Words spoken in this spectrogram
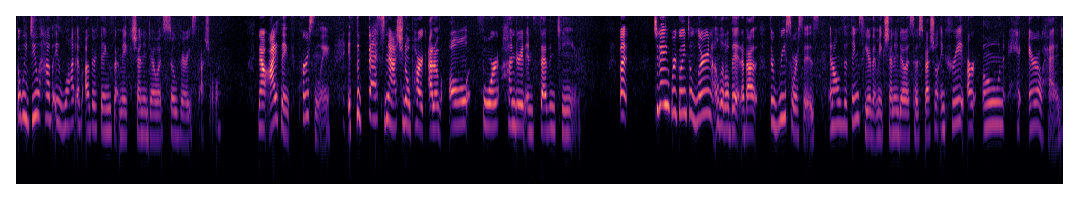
But we do have a lot of other things that make Shenandoah so very special. Now, I think personally, it's the best national park out of all 417. But today we're going to learn a little bit about the resources and all of the things here that make Shenandoah so special and create our own arrowhead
